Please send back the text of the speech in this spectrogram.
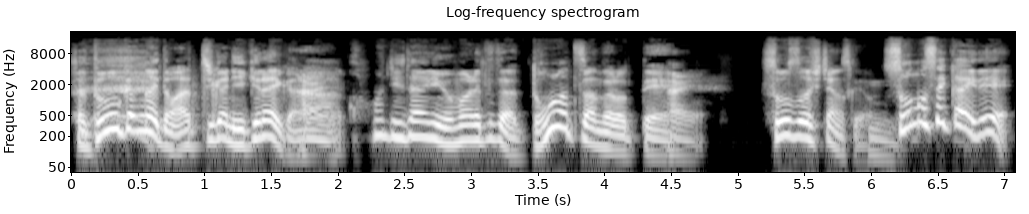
そうどう考えてもあっち側に行けないから、はいこの時代に生まれてたらどうなってたんだろうってはい。想像しちゃうんですけど、うんその世界で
